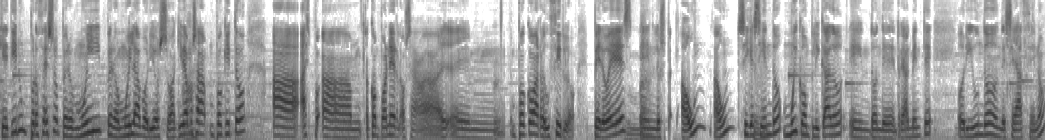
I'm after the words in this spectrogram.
que tiene un proceso pero muy pero muy laborioso. Aquí vamos Ah. a un poquito a, a a- componerlo, o sea, eh, un poco a reducirlo, pero es en los aún aún sigue siendo muy complicado en donde realmente oriundo donde se hace, ¿no?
